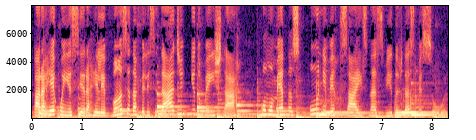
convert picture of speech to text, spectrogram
para reconhecer a relevância da felicidade e do bem-estar como metas universais nas vidas das pessoas.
